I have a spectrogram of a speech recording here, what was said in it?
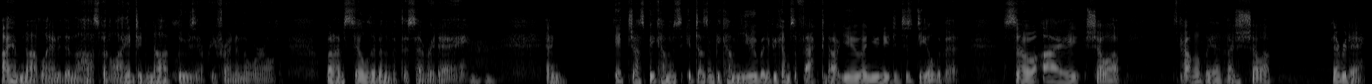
I have not landed in the hospital. I did not lose every friend in the world, but I'm still living with this every day. Mm-hmm. And it just becomes, it doesn't become you, but it becomes a fact about you, and you need to just deal with it. So I show up. It's probably it. I just show up every day.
